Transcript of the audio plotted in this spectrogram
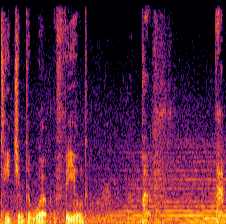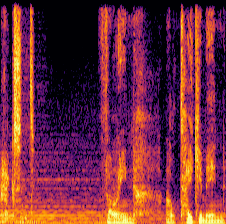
teach him to work the field. But that accent. Fine, I'll take him in.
